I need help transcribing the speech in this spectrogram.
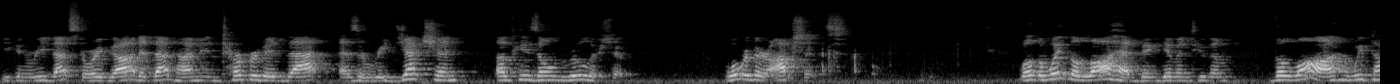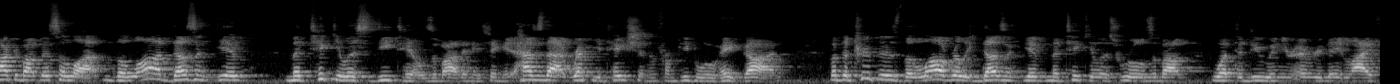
You can read that story. God at that time interpreted that as a rejection of his own rulership. What were their options? Well, the way the law had been given to them, the law, we've talked about this a lot, the law doesn't give meticulous details about anything. It has that reputation from people who hate God. But the truth is, the law really doesn't give meticulous rules about what to do in your everyday life.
